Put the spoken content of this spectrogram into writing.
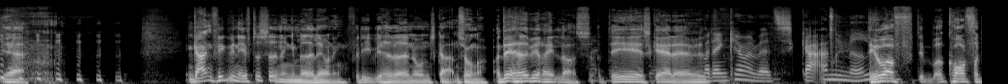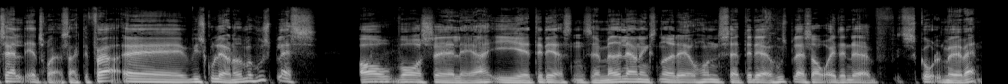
Ja. En gang fik vi en eftersidning i madlavning, fordi vi havde været nogle skarnsunger. Og det havde vi reelt også. Og det skal jeg da... Hvordan kan man være et skarn i mad? Det var, det var kort fortalt, jeg tror, jeg har sagt det før. Øh, vi skulle lave noget med husplads. Og vores øh, lærer i øh, det der sådan, så madlavning, sådan noget der, hun satte det der husplads over i den der skål med vand.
